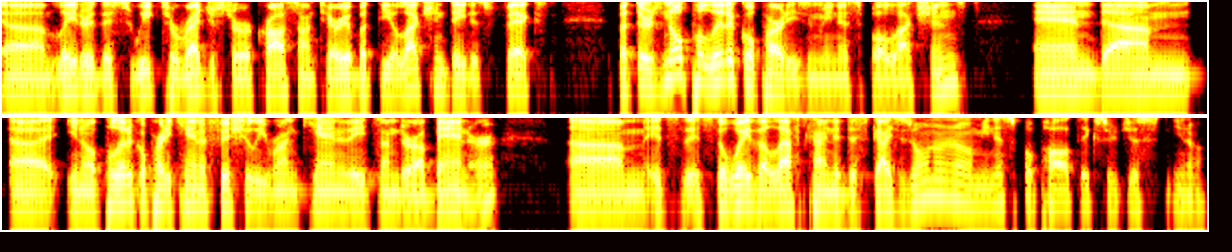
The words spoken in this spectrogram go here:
uh, later this week to register across Ontario. But the election date is fixed. But there's no political parties in municipal elections, and um, uh, you know, a political party can't officially run candidates under a banner. Um, it's it's the way the left kind of disguises. Oh no no, municipal politics are just you know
